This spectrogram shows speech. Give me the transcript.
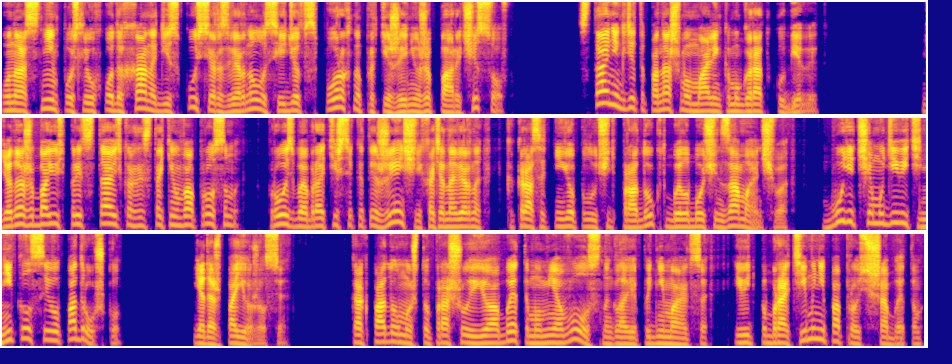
У нас с ним после ухода хана дискуссия развернулась и идет в спорах на протяжении уже пары часов. Стани где-то по нашему маленькому городку бегает. Я даже боюсь представить, как ты с таким вопросом, просьбой обратишься к этой женщине, хотя, наверное, как раз от нее получить продукт было бы очень заманчиво. Будет чем удивить Николса, и его подружку. Я даже поежился. Как подумаю, что прошу ее об этом, у меня волосы на голове поднимаются, и ведь побратима не попросишь об этом.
